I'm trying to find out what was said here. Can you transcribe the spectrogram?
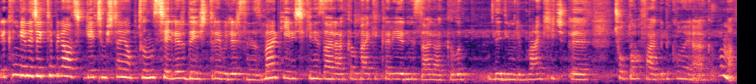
Yakın gelecekte birazcık geçmişte yaptığınız şeyleri değiştirebilirsiniz. Belki ilişkinizle alakalı, belki kariyerinizle alakalı dediğim gibi belki hiç e, çok daha farklı bir konuyla alakalı ama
